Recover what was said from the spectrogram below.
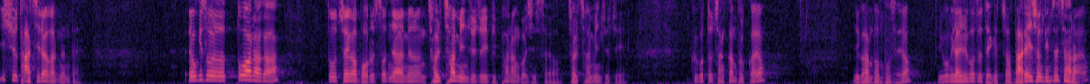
이슈 다 지나갔는데. 여기서 또 하나가 또 제가 뭐를 썼냐 하면 절차 민주주의 비판한 것이 있어요. 절차 민주주의. 그것도 잠깐 볼까요? 이거 한번 보세요. 이거 그냥 읽어도 되겠죠. 나레이션 괜찮지 않아요?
